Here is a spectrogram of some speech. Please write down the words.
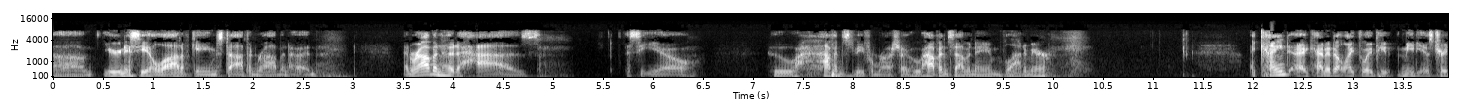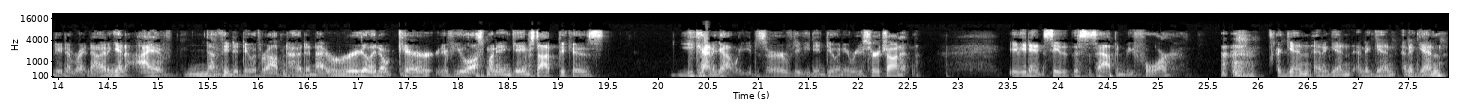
um, you're going to see a lot of GameStop and Robinhood. And Robinhood has a CEO who happens to be from Russia, who happens to have a name, Vladimir. I kind I kind of don't like the way people, media is treating him right now. And again, I have nothing to do with Robinhood, and I really don't care if you lost money in GameStop because you kind of got what you deserved if you didn't do any research on it. If you didn't see that this has happened before, again and again and again and again,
